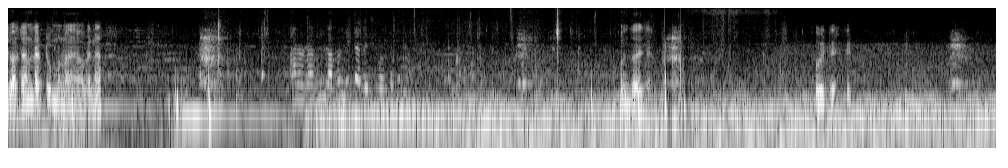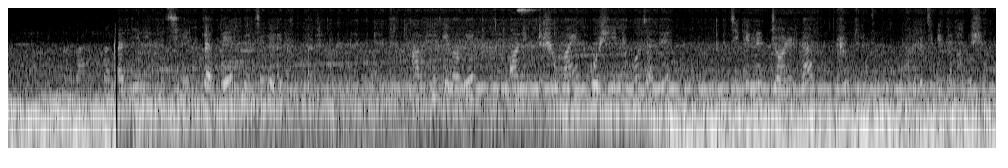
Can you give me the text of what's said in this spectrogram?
জল টানলে একটু মনে হয় হবে না? আর লবণ দিতে হবে ঝোল সুন্দর হয়েছে খুবই টেস্টি এবার দিয়ে নিচ্ছি যাতে নিচে লেগে থাকে। আমি এভাবে অনেকটা সময় কষিয়ে নেব যাতে চিকেনের জলটা শুকিয়ে যায় তাহলে চিকেনটা ভালো সেদ্ধ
